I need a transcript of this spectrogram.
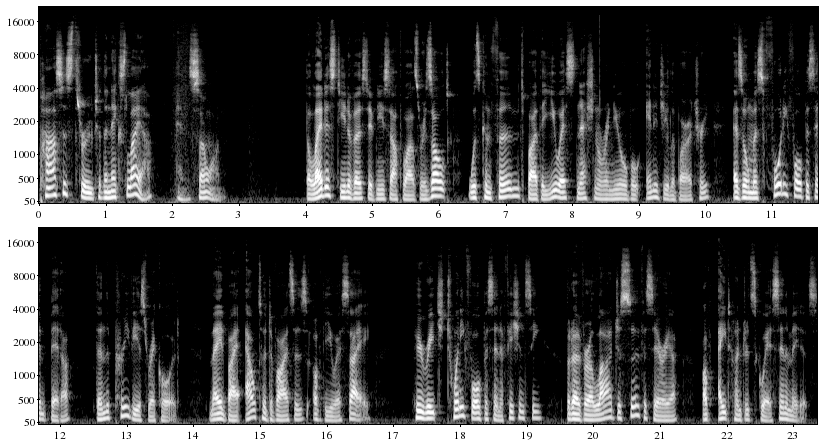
passes through to the next layer, and so on. The latest University of New South Wales result was confirmed by the US National Renewable Energy Laboratory as almost 44% better than the previous record, made by Alta Devices of the USA, who reached 24% efficiency but over a larger surface area of 800 square centimetres.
